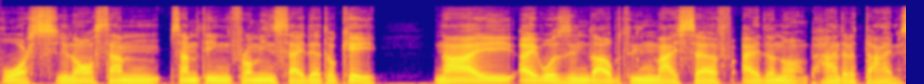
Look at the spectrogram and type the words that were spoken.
force you know some something from inside that okay now I, I was in doubt in myself i don't know hundred times.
